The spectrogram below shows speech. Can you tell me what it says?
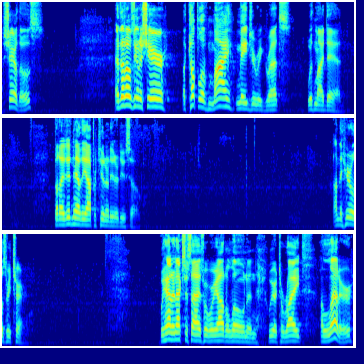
share those. And then I was going to share a couple of my major regrets with my dad. But I didn't have the opportunity to do so. On the hero's return, we had an exercise where we were out alone and we were to write a letter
